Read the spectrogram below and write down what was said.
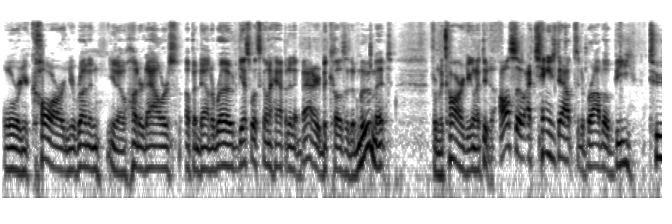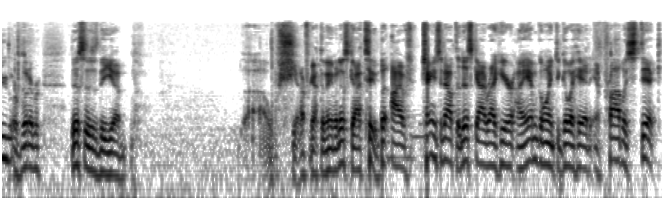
or in your car, and you're running, you know, 100 hours up and down the road. Guess what's going to happen in that battery because of the movement from the car? You're going to do that. Also, I changed out to the Bravo B2 or whatever. This is the uh, oh shit, I forgot the name of this guy too. But I've changed it out to this guy right here. I am going to go ahead and probably stick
